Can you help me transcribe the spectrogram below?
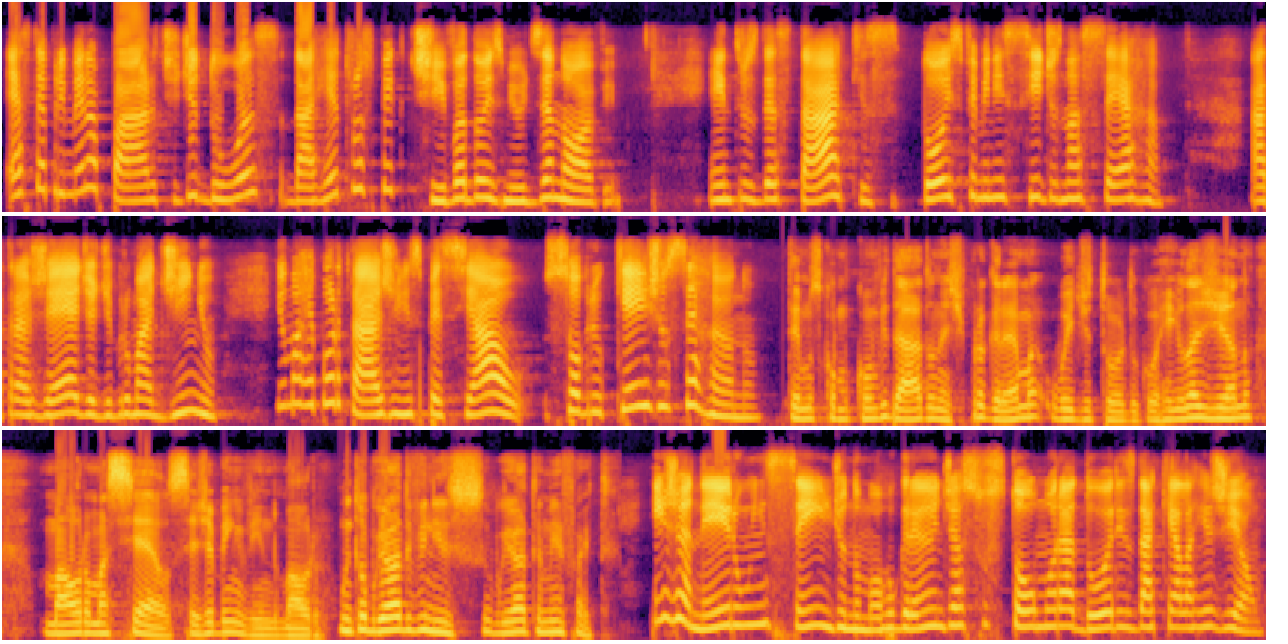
Esta é a primeira parte de duas da retrospectiva 2019. Entre os destaques, dois feminicídios na Serra, a tragédia de Brumadinho e uma reportagem especial sobre o queijo serrano. Temos como convidado neste programa o editor do Correio Lagiano, Mauro Maciel. Seja bem-vindo, Mauro. Muito obrigado, Vinícius. Obrigado também, Feito. Em janeiro, um incêndio no Morro Grande assustou moradores daquela região.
